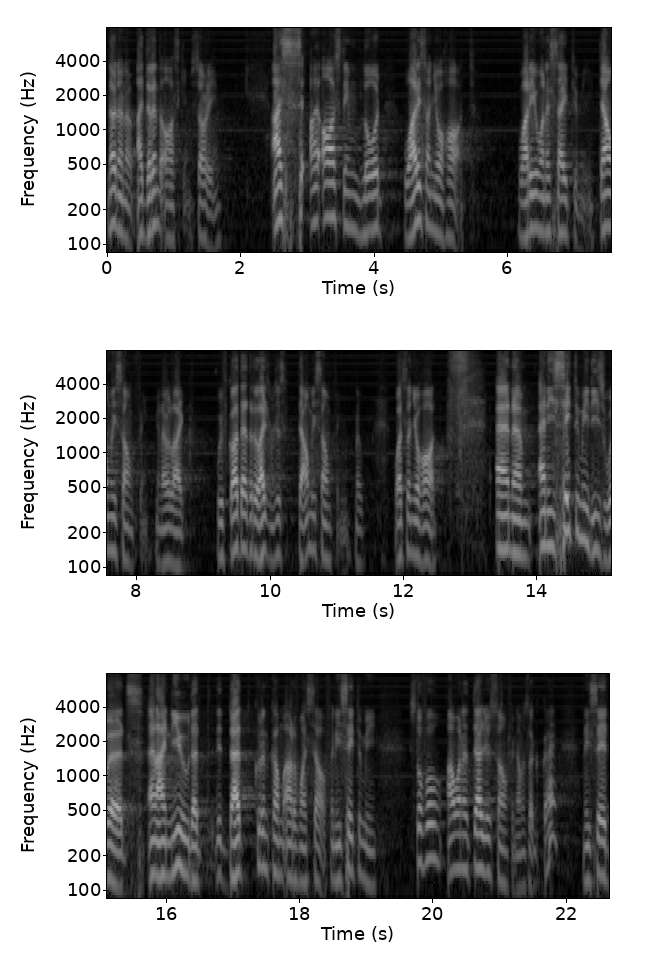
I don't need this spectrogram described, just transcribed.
no, no, no. I didn't ask him. Sorry. I, I asked him, Lord, what is on your heart? What do you want to say to me? Tell me something. You know, like, we've got that relationship. Just tell me something. What's on your heart? And, um, and he said to me these words, and I knew that that couldn't come out of myself. And he said to me, Stoffel, I want to tell you something. I was like, Okay. And he said,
